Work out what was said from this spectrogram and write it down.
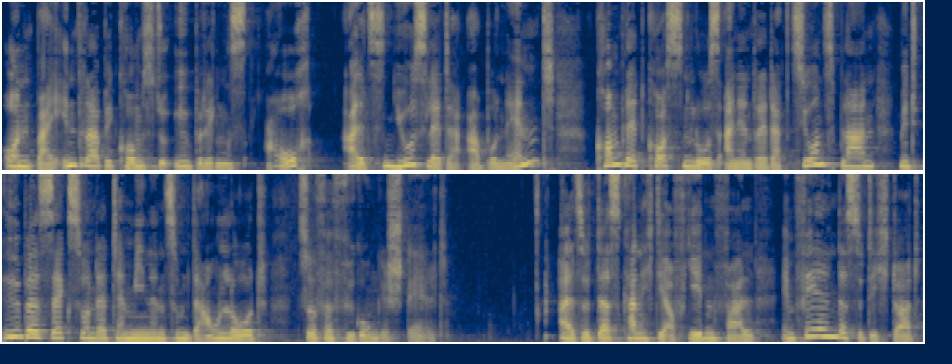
Und bei Indra bekommst du übrigens auch als Newsletter-Abonnent komplett kostenlos einen Redaktionsplan mit über 600 Terminen zum Download zur Verfügung gestellt. Also das kann ich dir auf jeden Fall empfehlen, dass du dich dort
